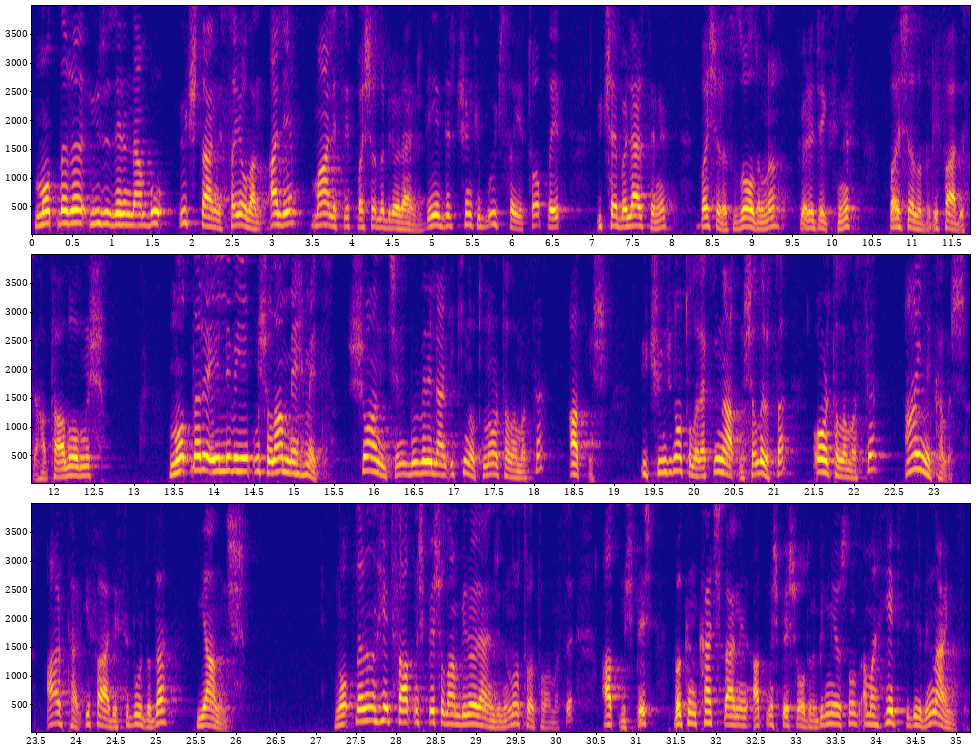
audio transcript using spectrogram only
Notları 100 üzerinden bu 3 tane sayı olan Ali maalesef başarılı bir öğrenci değildir. Çünkü bu 3 sayıyı toplayıp 3'e bölerseniz başarısız olduğunu göreceksiniz. Başarılıdır ifadesi hatalı olmuş. Notları 50 ve 70 olan Mehmet. Şu an için bu verilen iki notun ortalaması 60. Üçüncü not olarak yine 60 alırsa ortalaması aynı kalır. Artar ifadesi burada da yanlış. Notlarının hepsi 65 olan bir öğrencinin not ortalaması 65. Bakın kaç tane 65 olduğunu bilmiyorsunuz ama hepsi birbirinin aynısı.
